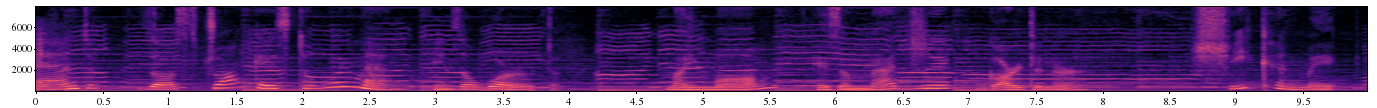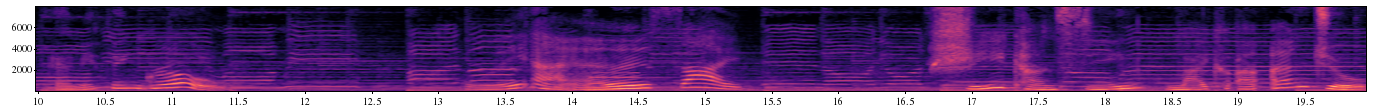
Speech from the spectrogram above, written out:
and the strongest woman in the world. My mom is a magic gardener. She can make anything grow. We are inside. She can sing like an angel.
